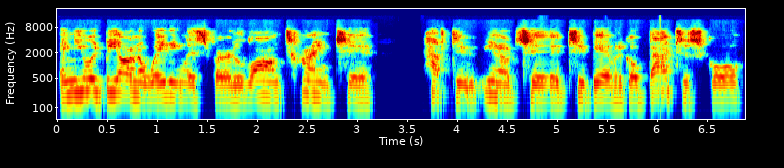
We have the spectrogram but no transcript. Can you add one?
and you would be on a waiting list for a long time to have to, you know, to to be able to go back to school.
